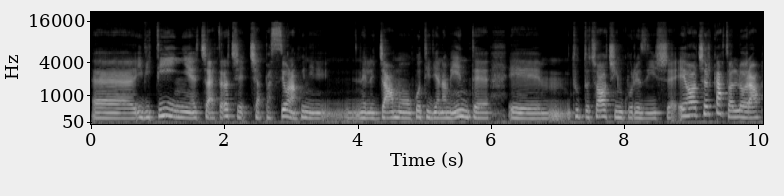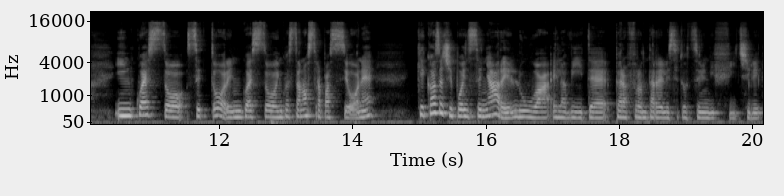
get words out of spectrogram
eh, i vitigni, eccetera, ci, ci, appassiona, quindi ne leggiamo quotidianamente e mm, tutto ciò ci incuriosisce. E ho cercato allora in questo settore, in, questo, in questa nostra passione, che cosa ci può insegnare l'uva e la vite per affrontare le situazioni difficili?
